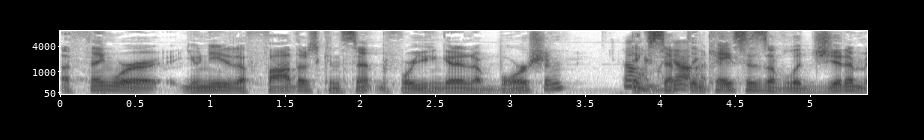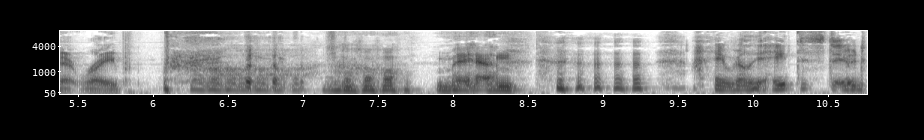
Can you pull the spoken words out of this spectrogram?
a thing where you needed a father's consent before you can get an abortion, Oh except in cases of legitimate rape. Oh man, I really hate this dude.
